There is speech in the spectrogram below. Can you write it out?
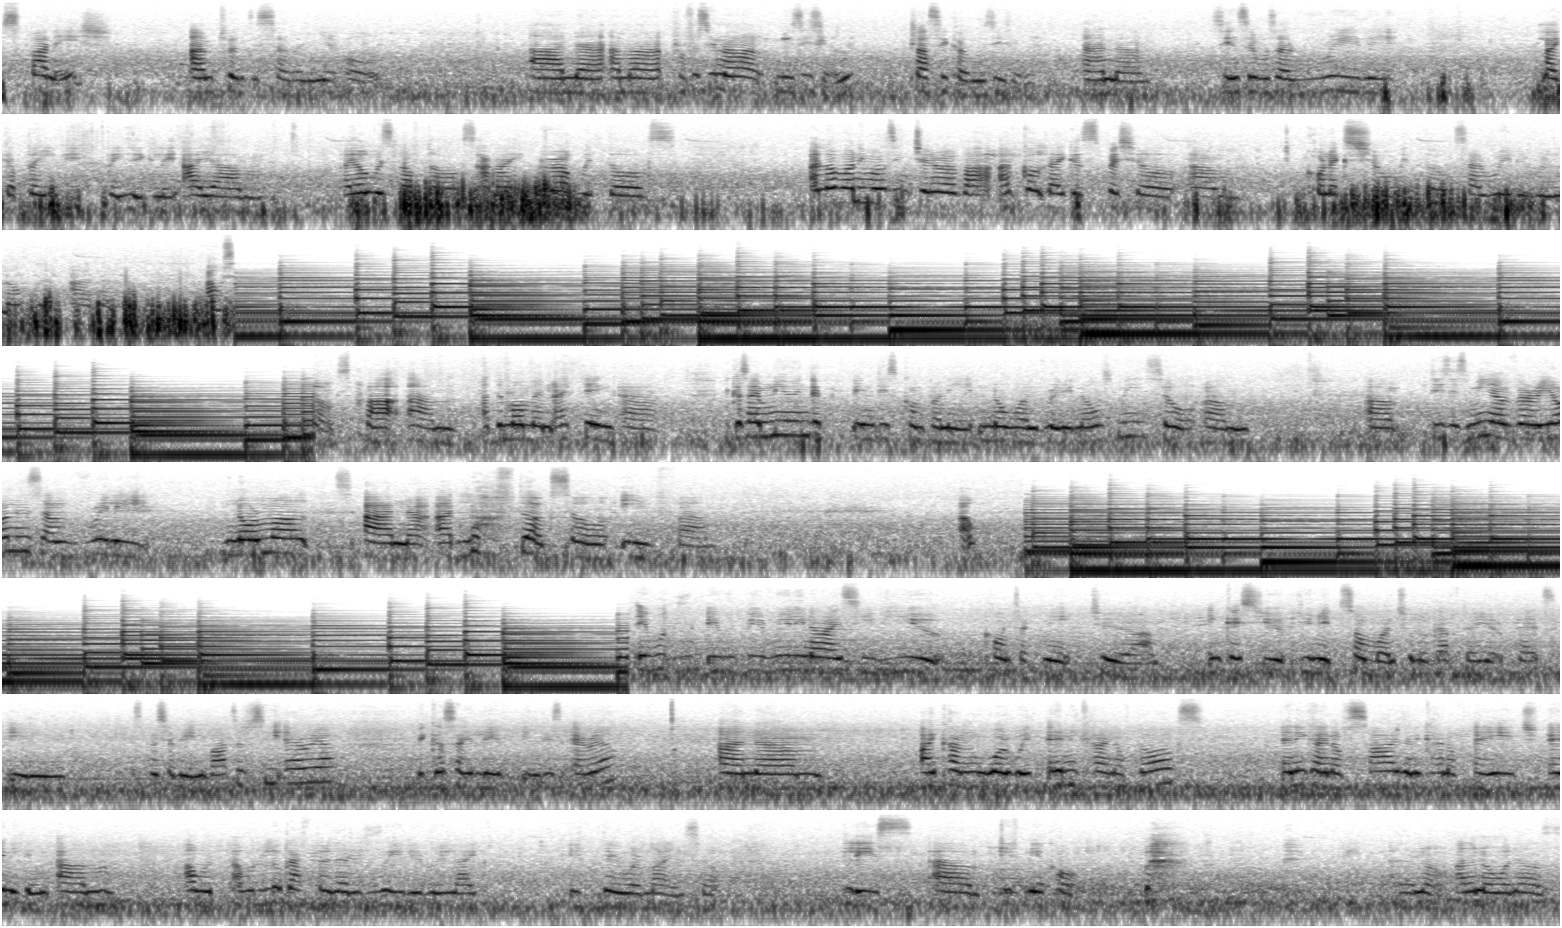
Spanish. I'm 27 years old. And uh, I'm a professional musician, classical musician. And um, since I was a really, like a baby, basically, I, um, I always loved dogs and I grew up with dogs. I love animals in general, but I've got like a special um, connection with dogs. I really, really love them. And uh, I was. Moment I think uh, because I'm new in the in this company, no one really knows me. So um, um, this is me. I'm very honest. I'm really normal, and uh, I love dogs. So if um, it would it would be really nice if you contact me to um, in case you, you need someone to look after your pets in especially in Battersea area because I live in this area. And um, I can work with any kind of dogs any kind of size any kind of age anything. Um, I would I would look after them really really like if they were mine. So please um, give me a call. I don't know. I don't know what else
